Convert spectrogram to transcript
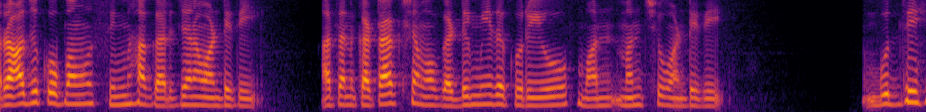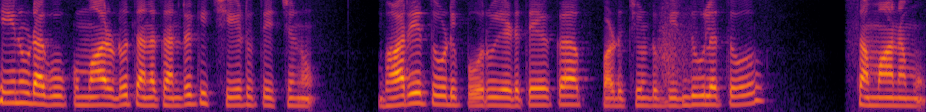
రాజు కోపము సింహ గర్జన వంటిది. అతని కటాక్షము గడ్డి మీద కురియు మన్ మంచు వంటిది. బుద్ధిహీనుడగు కుమారుడు తన తండ్రికి చేడు తెచ్చును. భార్య తోడి పోరు ఎడతేక పడుచుండు బిందువులతో సమానము.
